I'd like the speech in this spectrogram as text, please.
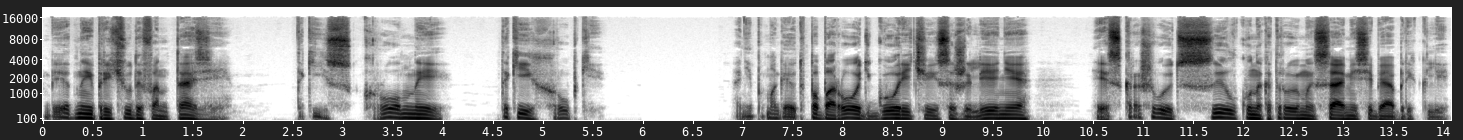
Бедные причуды фантазии, такие скромные, такие хрупкие. Они помогают побороть горечи и сожаления и скрашивают ссылку, на которую мы сами себя обрекли.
